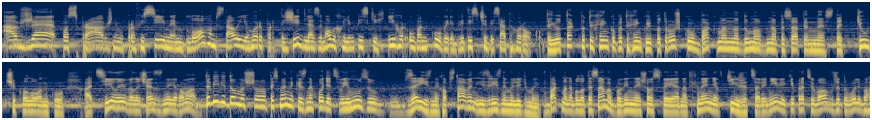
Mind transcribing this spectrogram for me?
А вже по-справжньому професійним блогом стали його репортажі для зимових Олімпійських ігор у Ванкувері 2010 року. Та й отак потихеньку, потихеньку і потрошку Бакман надумав написати не статтю чи колонку, а цілий величезний роман. Тобі відомо, що письменники знаходять свою музу за різних обставин і з різними людьми. В Бакмана було те саме, бо він знайшов своє натхнення в тій же царині, в якій працював вже доволі багато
